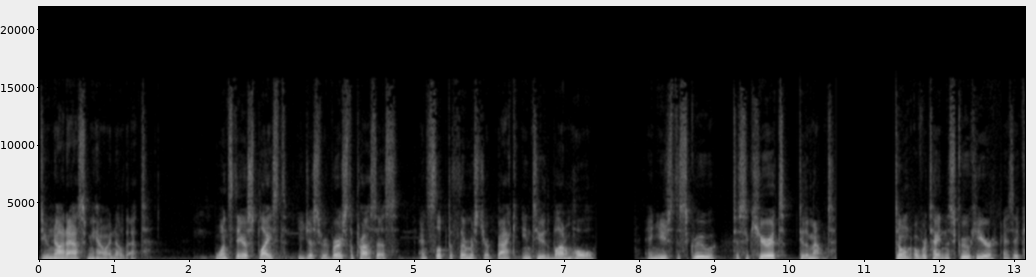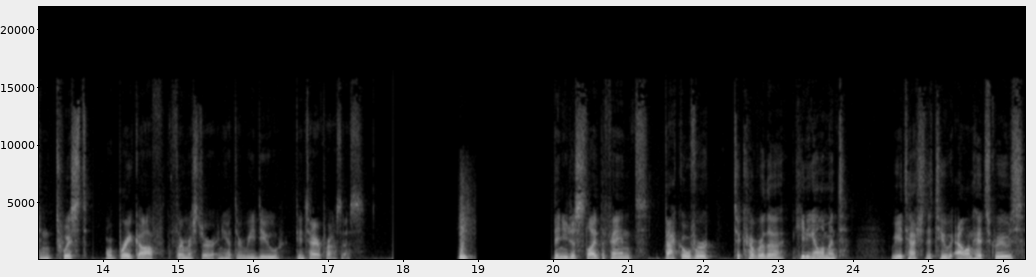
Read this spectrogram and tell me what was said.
Do not ask me how I know that. Once they are spliced, you just reverse the process and slip the thermistor back into the bottom hole and use the screw to secure it to the mount. Don't over tighten the screw here as it can twist or break off the thermistor and you have to redo the entire process. Then you just slide the fans back over to cover the heating element, reattach the two Allen head screws,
